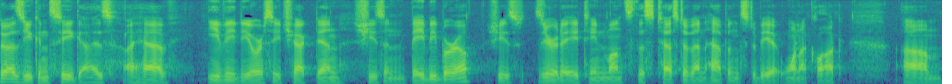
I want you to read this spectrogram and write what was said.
So as you can see, guys, I have Evie Diorsi checked in. She's in Babyboro. She's 0 to 18 months. This test event happens to be at 1 o'clock. Um,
